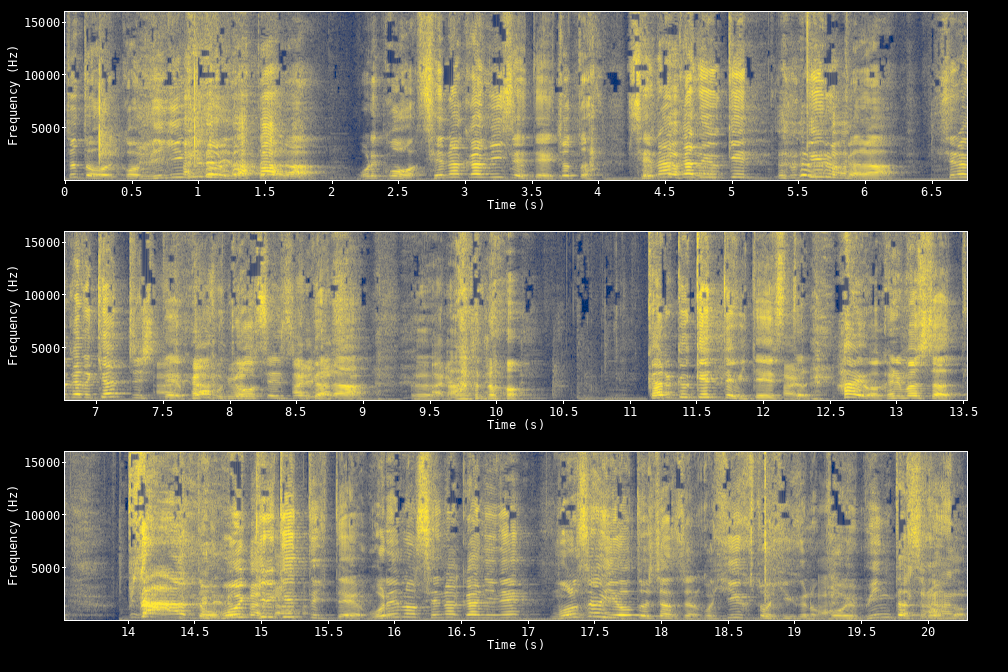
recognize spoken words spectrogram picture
ちょっと俺こう右ミドルだったから俺こう背中見せてちょっと背中で受け受けるから背中でキャッチしてフォーム強制するからうん。あの軽く蹴ってみてっつったらはい「はいわ、かりました」ってピターンと思いっきり蹴ってきて俺の背中にねものすごい言おうとしたんですよ。こう皮膚と皮膚のこういうビンタする音。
